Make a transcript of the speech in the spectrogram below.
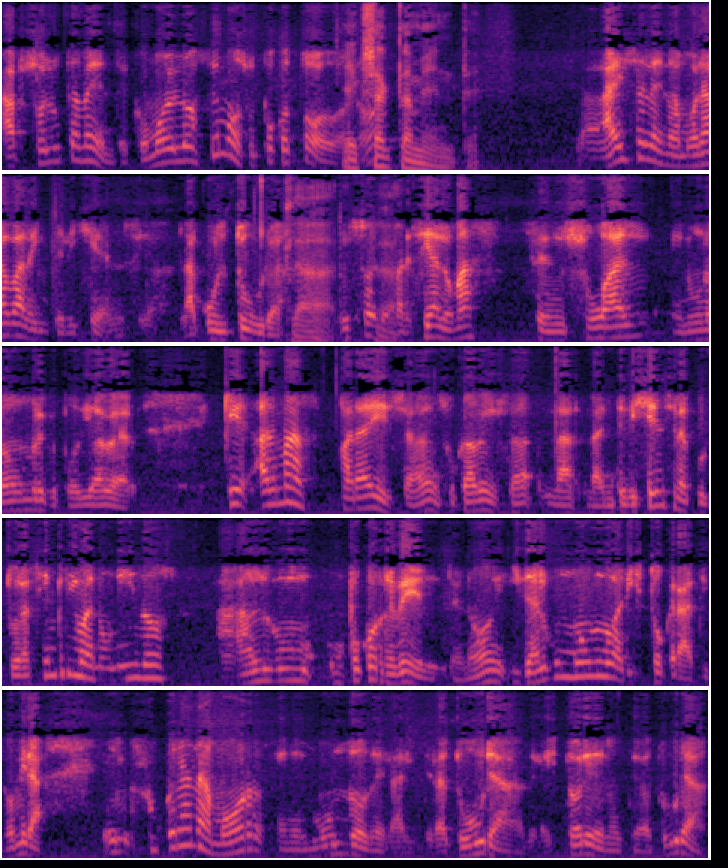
Absolutamente, como lo hacemos un poco todos. ¿no? Exactamente. A ella le enamoraba la inteligencia, la cultura. Claro, Eso le parecía lo más sensual en un hombre que podía ver. Que además, para ella, en su cabeza, la, la inteligencia y la cultura siempre iban unidos a algo un poco rebelde, ¿no? Y de algún modo aristocrático. Mira, el- su gran amor en el mundo de la literatura, de la historia de la literatura,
